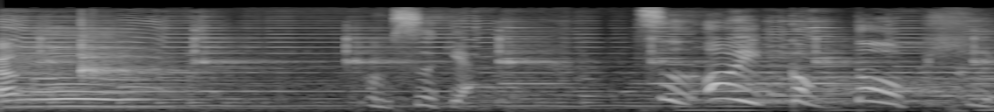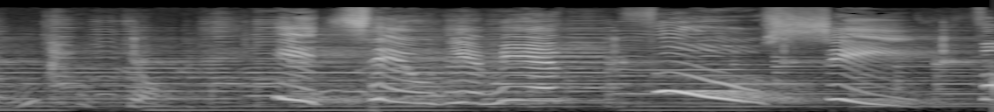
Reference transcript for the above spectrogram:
讲哦，唔是讲，只爱讲到平头角，一朝一面负西风。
